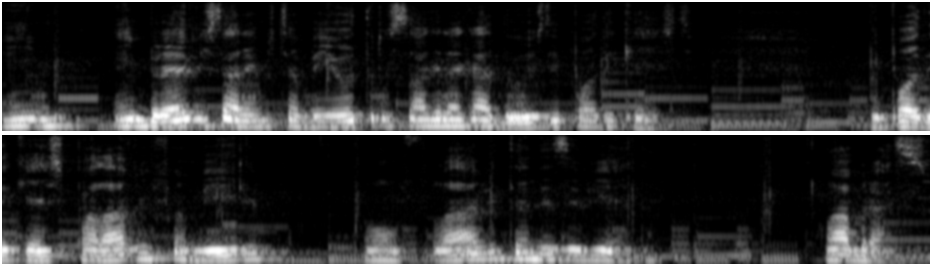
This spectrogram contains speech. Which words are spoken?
em, em breve estaremos também em outros agregadores de podcast. O podcast Palavra em Família com Flávio Tanese Viana. Um abraço.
